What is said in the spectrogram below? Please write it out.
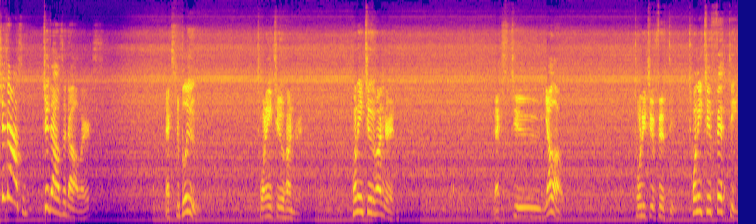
Two thousand. Two thousand dollars. Next to Blue. Twenty-two hundred. Twenty-two hundred. Next to Yellow. 2250. 2250.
